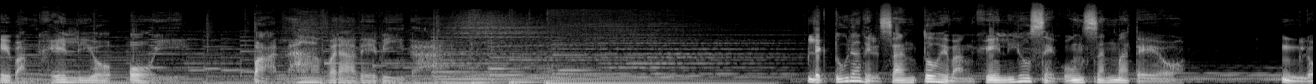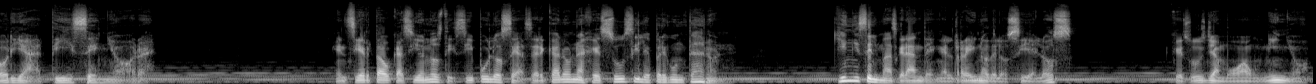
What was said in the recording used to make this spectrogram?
Evangelio Hoy. Palabra de vida. Lectura del Santo Evangelio según San Mateo. Gloria a ti, Señor. En cierta ocasión los discípulos se acercaron a Jesús y le preguntaron, ¿quién es el más grande en el reino de los cielos? Jesús llamó a un niño,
